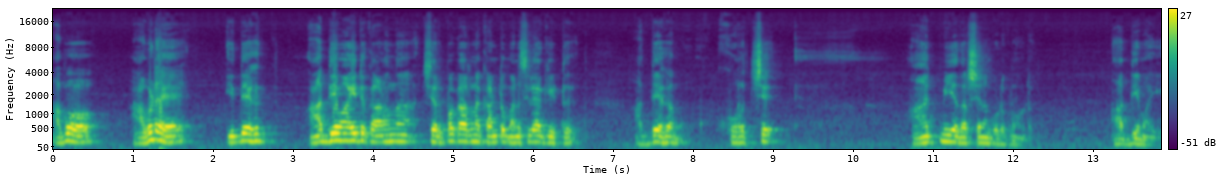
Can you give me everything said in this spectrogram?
അപ്പോൾ അവിടെ ഇദ്ദേഹം ആദ്യമായിട്ട് കാണുന്ന ചെറുപ്പക്കാരനെ കണ്ട് മനസ്സിലാക്കിയിട്ട് അദ്ദേഹം കുറച്ച് ആത്മീയ ദർശനം കൊടുക്കുന്നുണ്ട് ആദ്യമായി.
